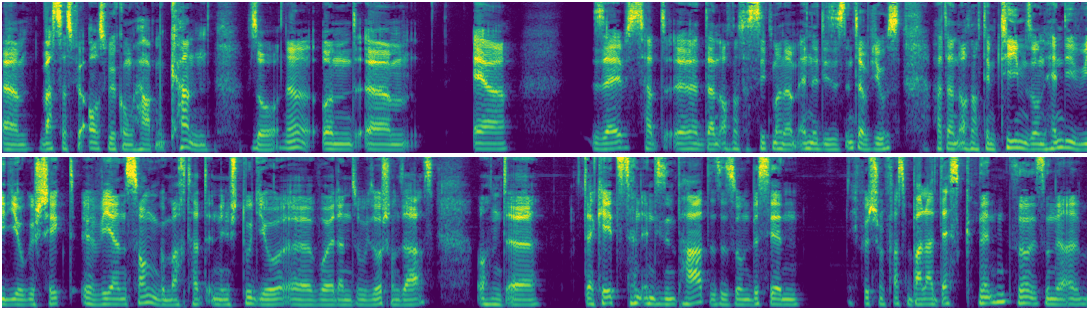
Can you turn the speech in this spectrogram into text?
ähm, was das für Auswirkungen haben kann. So, ne? Und ähm, er selbst hat äh, dann auch noch, das sieht man am Ende dieses Interviews, hat dann auch noch dem Team so ein Handyvideo geschickt, äh, wie er einen Song gemacht hat in dem Studio, äh, wo er dann sowieso schon saß. Und äh, da geht's dann in diesem Part, das ist so ein bisschen, ich würde schon fast balladesk nennen, so ist so eine,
